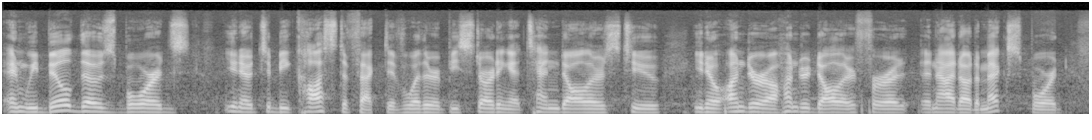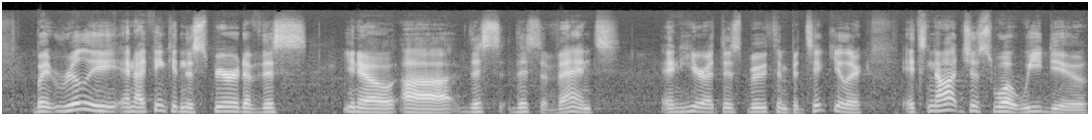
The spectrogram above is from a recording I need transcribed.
and we build those boards, you know, to be cost effective, whether it be starting at $10 to, you know, under $100 for a, an i.MX board. But really, and I think in the spirit of this, you know, uh, this this event, and here at this booth in particular, it's not just what we do.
